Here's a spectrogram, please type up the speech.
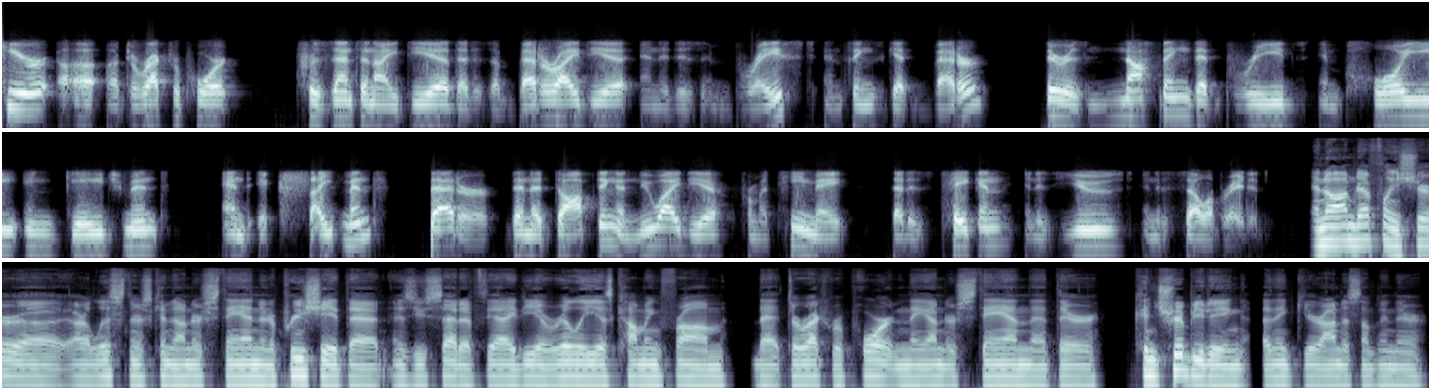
hear a, a direct report present an idea that is a better idea and it is embraced and things get better, there is nothing that breeds employee engagement and excitement better than adopting a new idea from a teammate that is taken and is used and is celebrated. And I'm definitely sure uh, our listeners can understand and appreciate that. As you said, if the idea really is coming from that direct report and they understand that they're contributing, I think you're onto something there.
